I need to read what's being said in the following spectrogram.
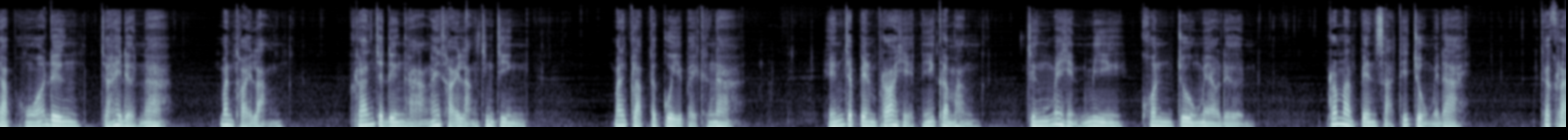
จับหัวดึงจะให้เดินหน้า มันถอยหลัง ครั้นจะดึงหางให้ถอยหลังจริง ๆ มันกลับตะกุยไปข้างหน้า เห็นจะเป็นเพราะเหตุนี้กระมัง จึงไม่เห็นมีคนจูงแมวเดิน เพราะมันเป็นสัตว์ที่จูงไม่ได้ ถ้าใคร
